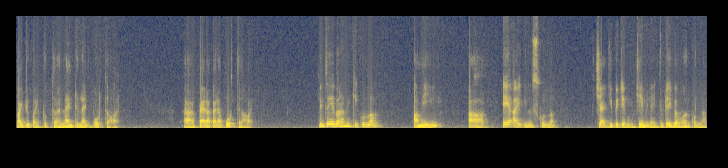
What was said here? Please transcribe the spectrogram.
পাই টু পাই পড়তে হয়, লাইন টু লাইন পড়তে হয়। প্যারা প্যারা পড়তে হয়। কিন্তু এবার আমি কি করলাম? আমি এআই ইউজ করলাম চ্যাট জিপিটি এবং জেমিনাই দুটাই ব্যবহার করলাম,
